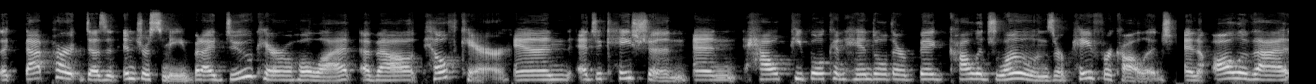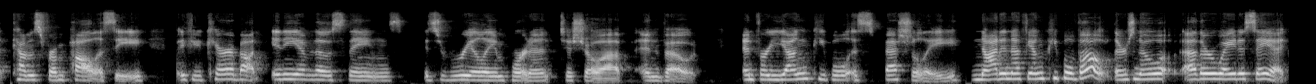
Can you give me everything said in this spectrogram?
Like that part doesn't interest me, but I do care a whole lot about healthcare and education and how people can handle their big college loans or pay for college. And all of that comes from policy. If you care about any of those things, it's really important to show up and vote. And for young people, especially, not enough young people vote. There's no other way to say it.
